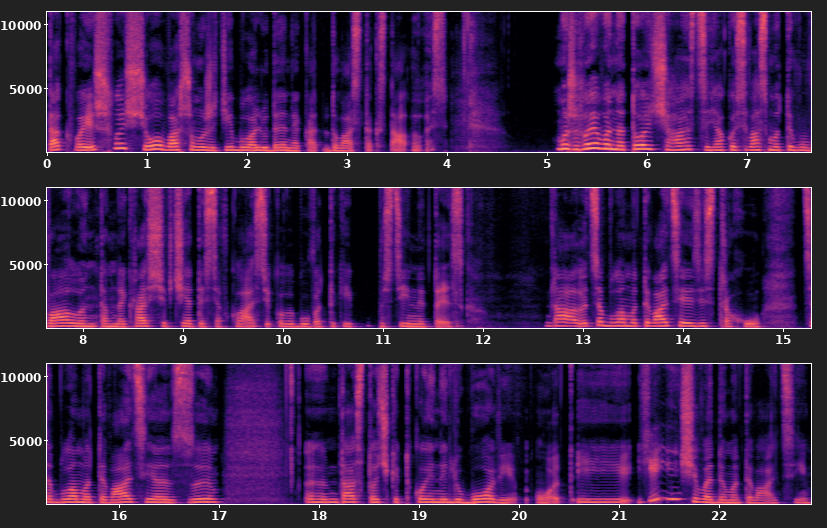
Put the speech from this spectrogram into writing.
Так вийшло, що в вашому житті була людина, яка до вас так ставилась. Можливо, на той час це якось вас мотивувало там найкраще вчитися в класі, коли був от такий постійний тиск. Да, Але це була мотивація зі страху, це була мотивація з е, да, з точки такої нелюбові. От. І є інші види мотивації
